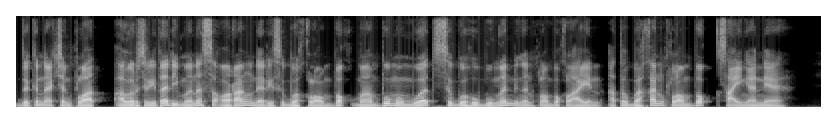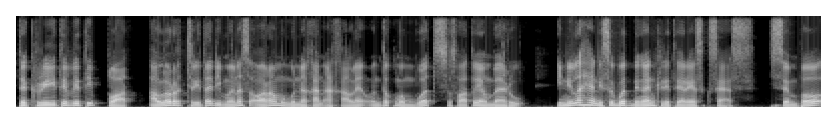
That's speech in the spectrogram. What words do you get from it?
The connection plot, alur cerita di mana seorang dari sebuah kelompok mampu membuat sebuah hubungan dengan kelompok lain atau bahkan kelompok saingannya. The creativity plot, alur cerita di mana seorang menggunakan akalnya untuk membuat sesuatu yang baru. Inilah yang disebut dengan kriteria sukses. Simple,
